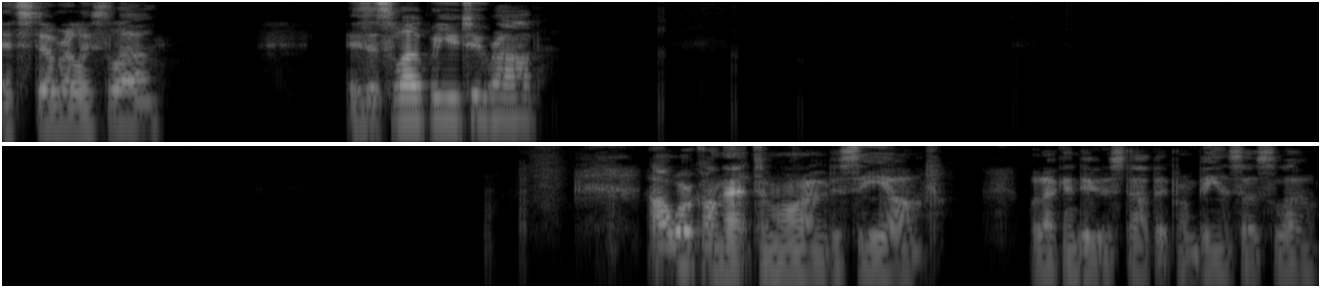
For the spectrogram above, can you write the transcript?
It's still really slow. Is it slow for you too, Rob? I'll work on that tomorrow to see uh, what I can do to stop it from being so slow.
